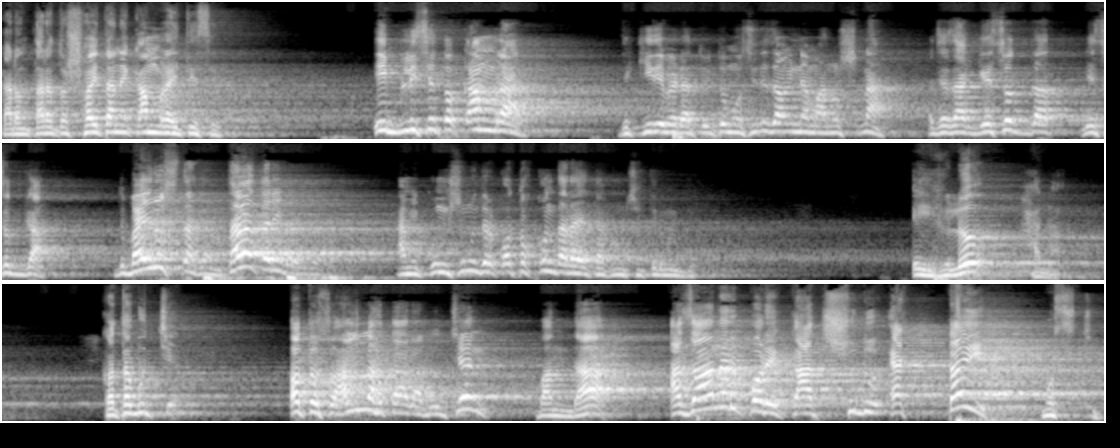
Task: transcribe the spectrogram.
কারণ তারা তো শয়তানে কামড়াইতেছে। ইবলিসে তো কামড়ায়। যে কিরে বেটা, তুই তো মসজিদে যাওই না মানুষ না? আচ্ছা যা গেছত গা গেছত গা। তুই বাইরস না কেন? তাড়াতাড়ি বাইরে আমি কোন সমুদ্রের কতক্ষণ দাঁড়ায় থাকুন শীতের মধ্যে? এই হলো হালা কথা বুঝছেন? অথচ আল্লাহ তাআলা বলছেন, বান্দা আজানের পরে কাজ শুধু একটাই, মসজিদ,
